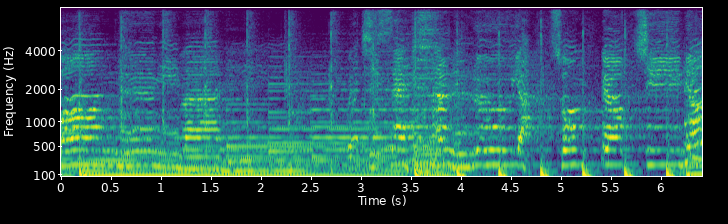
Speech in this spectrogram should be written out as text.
권능이 많이 외치세. 할렐루야. 손뼉치며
